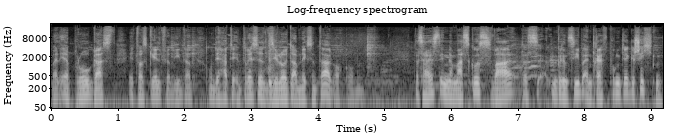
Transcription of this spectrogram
Weil er pro Gast etwas Geld verdient hat und er hatte Interesse, dass die Leute am nächsten Tag auch kommen. Das heißt, in Damaskus war das im Prinzip ein Treffpunkt der Geschichten.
